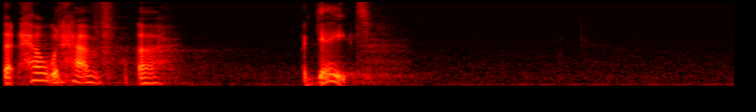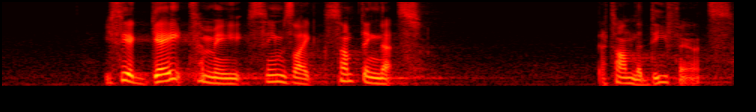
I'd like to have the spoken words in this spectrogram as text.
that hell would have a, a gate. You see, a gate to me seems like something that's, that's on the defense.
